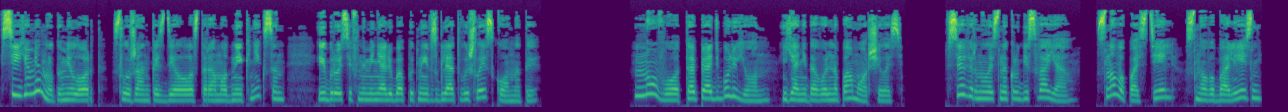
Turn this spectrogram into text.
«Сию минуту, милорд», — служанка сделала старомодный книксон и, бросив на меня любопытный взгляд, вышла из комнаты. Ну вот, опять бульон. Я недовольно поморщилась. Все вернулось на круги своя. Снова постель, снова болезнь,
